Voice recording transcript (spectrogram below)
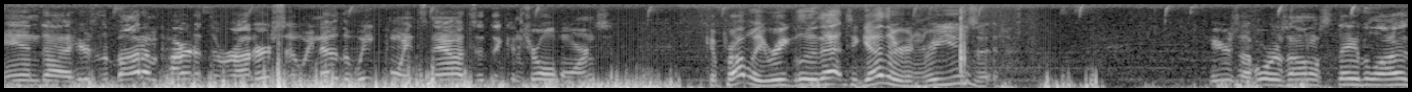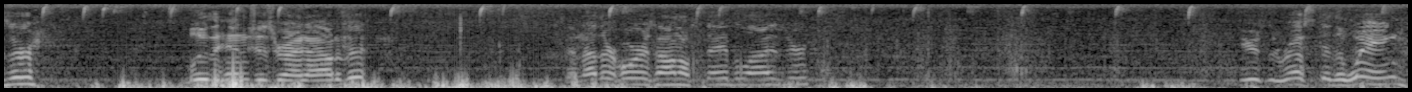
And uh, here's the bottom part of the rudder. So we know the weak points now. It's at the control horns. Could probably reglue that together and reuse it. Here's a horizontal stabilizer. Blew the hinges right out of it. Another horizontal stabilizer. Here's the rest of the wing.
